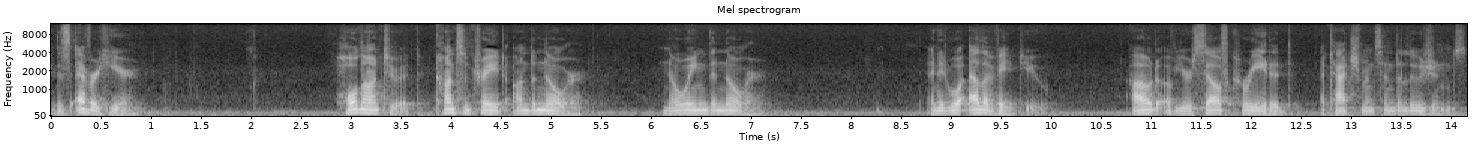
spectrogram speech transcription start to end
It is ever here. Hold on to it. Concentrate on the knower, knowing the knower. And it will elevate you out of your self created attachments and delusions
